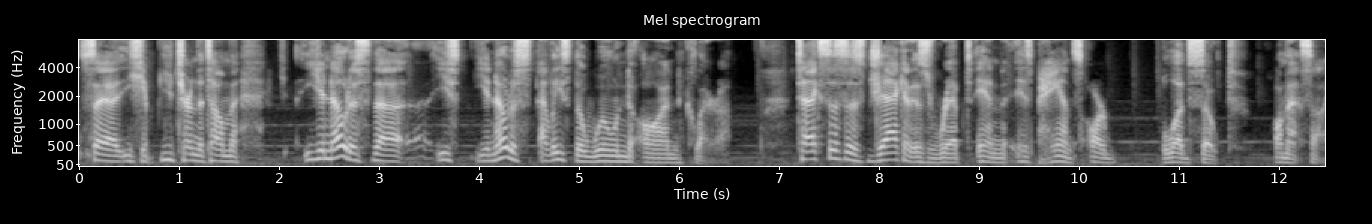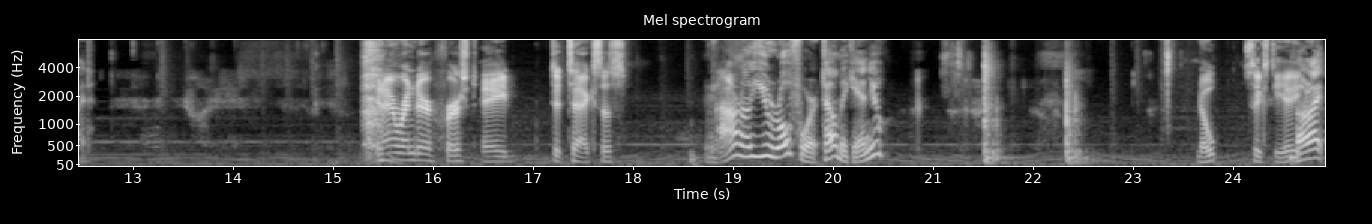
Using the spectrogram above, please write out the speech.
so you, you turn the that you notice the you, you notice at least the wound on clara texas's jacket is ripped and his pants are blood soaked on that side Can I render first aid to Texas? I don't know you roll for it tell me can you Nope. 68. all right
